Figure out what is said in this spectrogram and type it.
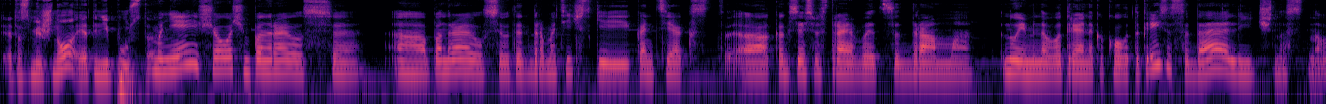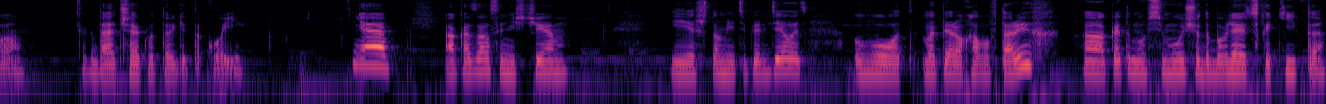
это смешно, и это не пусто. Мне еще очень понравился а, понравился вот этот драматический контекст, а, как здесь выстраивается драма, ну именно вот реально какого-то кризиса, да, личностного, когда человек в итоге такой, я оказался ни с чем, и что мне теперь делать? Вот, во-первых, а во-вторых, а, к этому всему еще добавляются какие-то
